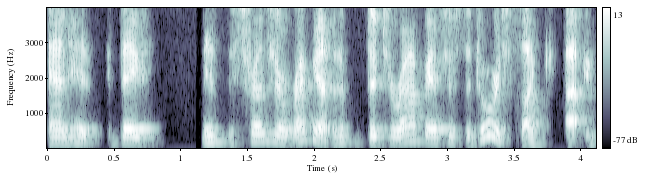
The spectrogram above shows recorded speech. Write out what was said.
and they his friends don't recognize the, the giraffe answers the door. It's like, I,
